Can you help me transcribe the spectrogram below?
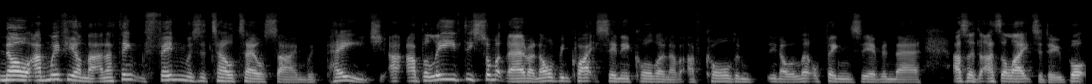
No, I'm with you on that. And I think Finn was a telltale sign with Paige. I, I believe there's something there. I know I've been quite cynical and I've, I've called him, you know, little things here and there, as I, as I like to do. But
